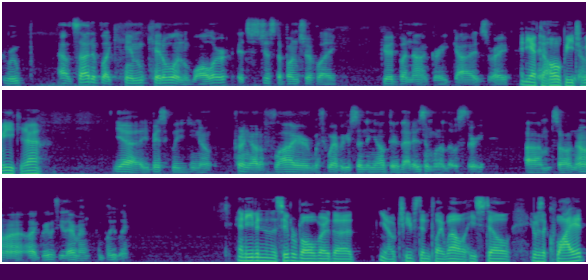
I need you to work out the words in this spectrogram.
group outside of like him, Kittle, and Waller, it's just a bunch of like good but not great guys, right? And you have to hope each you know, week, yeah. Yeah, you're basically you know putting out a flyer with whoever you're sending out there that isn't one of those three. Um, so no, I, I agree with you there, man, completely. And even in the Super Bowl, where the you know Chiefs didn't play well, he still it was a quiet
